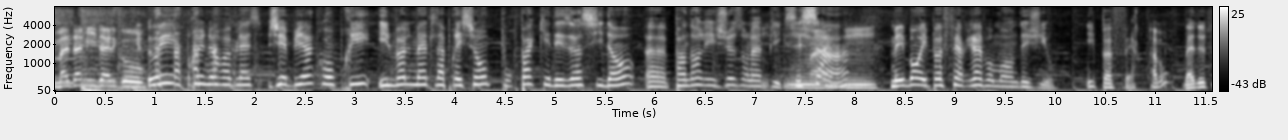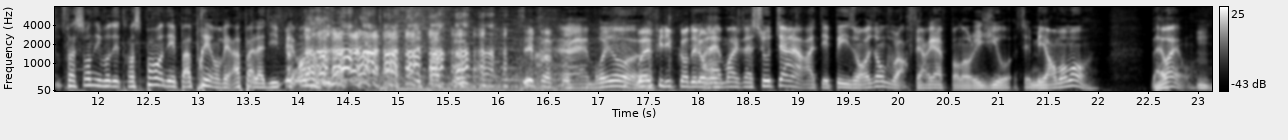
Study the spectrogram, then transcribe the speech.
Madame Hidalgo. Oui, Bruno Robles, j'ai bien compris. Ils veulent mettre la pression pour pas qu'il y ait des incidents euh, pendant les Jeux Olympiques. C'est ça, hein Mm. Mais bon, ils peuvent faire grève au moment des JO. Ils peuvent faire. Ah bon Bah, de toute façon, au niveau des transports, on n'est pas prêt. On verra pas la différence. C'est pas faux. Ouais, Bruno. euh, Ouais, Philippe Candeloro. moi, je la soutiens. La RATP, ils ont raison de vouloir faire grève pendant les JO. C'est le meilleur moment. Bah ouais, on,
